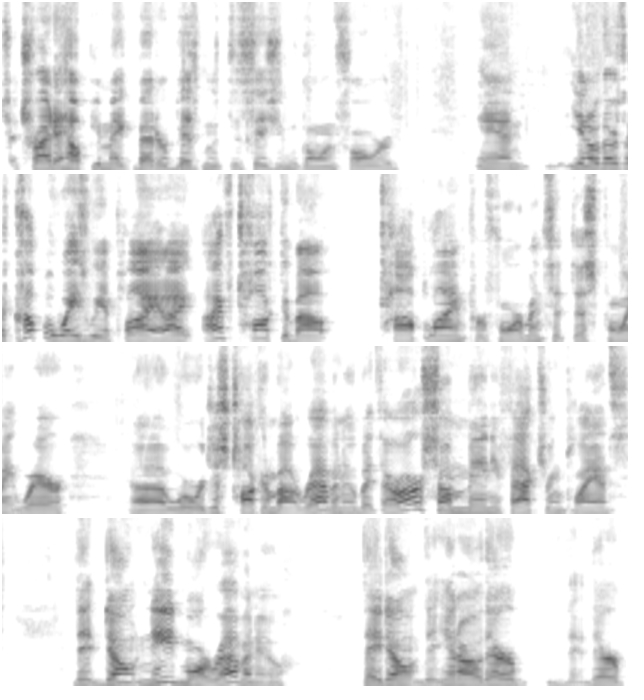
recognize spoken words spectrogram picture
to try to help you make better business decisions going forward. And, you know, there's a couple ways we apply it. I, I've talked about top line performance at this point where uh, where we're just talking about revenue, but there are some manufacturing plants that don't need more revenue. They don't, you know, their their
